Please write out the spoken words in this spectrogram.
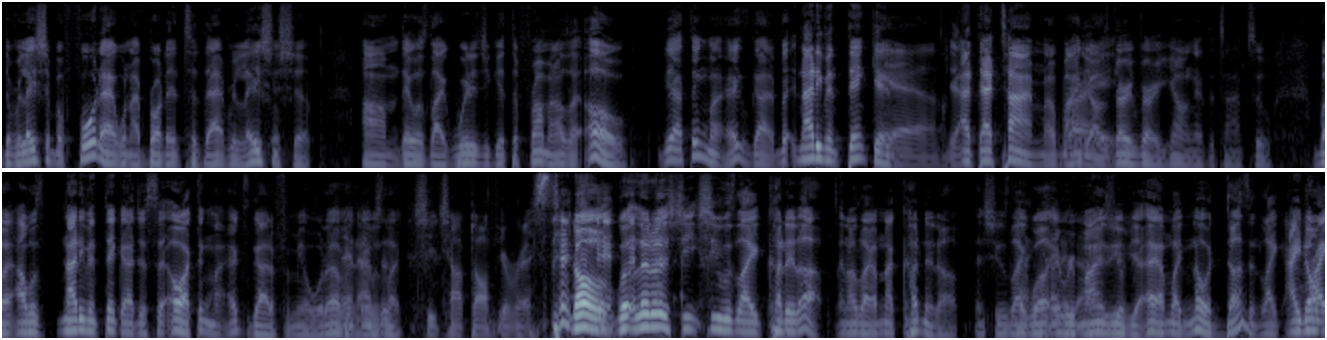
the relationship before that, when I brought into that relationship, um, they was like, "Where did you get the from?" And I was like, "Oh, yeah, I think my ex got it," but not even thinking. Yeah. At that time, uh, mind you, I was very, very young at the time too. But I was not even thinking. I just said, "Oh, I think my ex got it for me or whatever," and, And it was like, she chopped off your wrist. no, but literally, she she was like, cut it up, and I was like, I'm not cutting it up, and she was like, well, it reminds you of your ex. I'm like, no, it doesn't. Like, I don't right,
